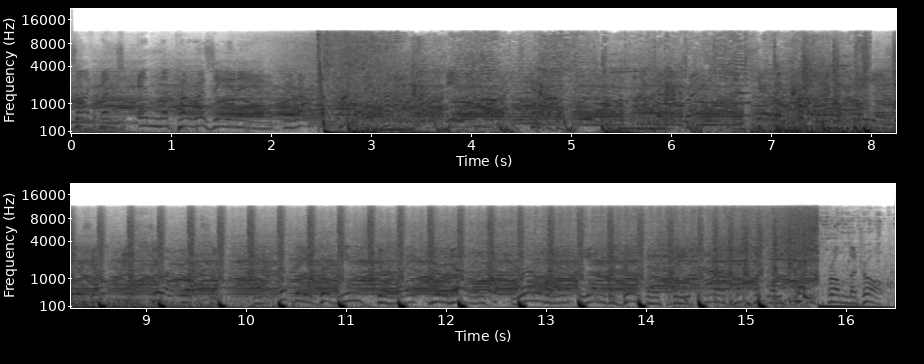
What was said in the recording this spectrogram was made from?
excitement in the Parisian air. We're at the Princes here in the French capital. I'm Derek Rae, and sharing commentary with me as usual is Stewart Robson. And it could be a good news story, who knows? Will they, at the end of business, be arithmetically safe from the drop?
